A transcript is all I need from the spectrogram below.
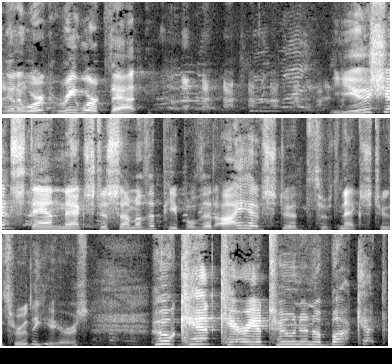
I'm going to work, rework that. You should stand next to some of the people that I have stood th- next to through the years who can't carry a tune in a bucket.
